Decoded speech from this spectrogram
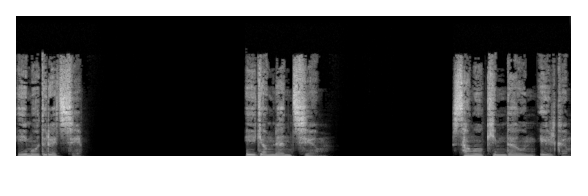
이모들의 집. 이경란 지음. 성우 김다운 읽음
